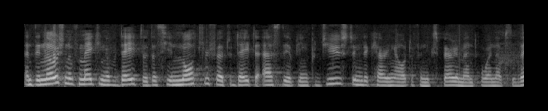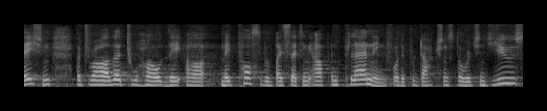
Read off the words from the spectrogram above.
And the notion of making of data does here not refer to data as they are being produced during the carrying out of an experiment or an observation, but rather to how they are made possible by setting up and planning for the production, storage and use,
